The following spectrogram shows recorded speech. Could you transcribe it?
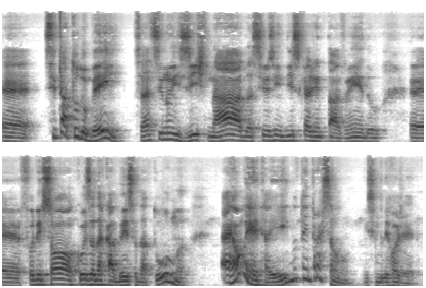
é, se tá tudo bem, certo? Se não existe nada, se os indícios que a gente tá vendo é, forem só coisa da cabeça da turma, é realmente, aí não tem pressão em cima de Rogério.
